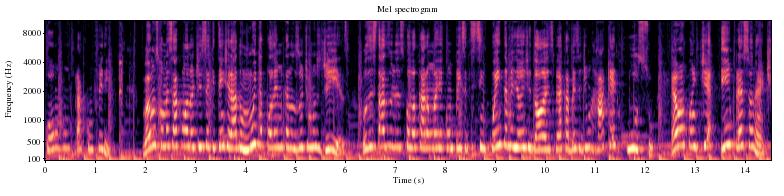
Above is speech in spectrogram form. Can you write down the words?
corram para conferir. Vamos começar com uma notícia que tem gerado muita polêmica nos últimos dias. Os Estados Unidos colocaram uma recompensa de 50 milhões de dólares para a cabeça de um hacker russo. É uma quantia impressionante,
